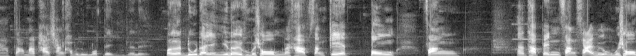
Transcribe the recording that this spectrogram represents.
นะสามารถพาช่างเข้าไปดูรถได้อย่างนี้ได้เลย เปิดดูได้อย่างนี้เลยคุณผู้ชมนะครับ สังเกตตรงฝั่งอ่ถ้าเป็นฝั่งซ้ายมือของคุณผู้ชม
